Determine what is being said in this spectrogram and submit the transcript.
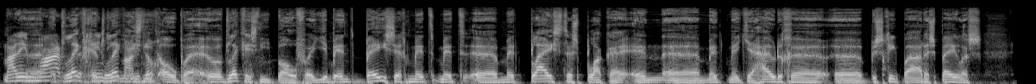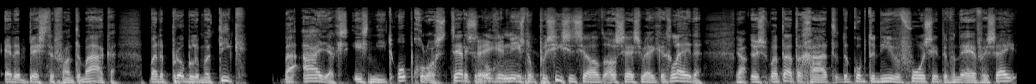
Maar in Eh, maart het lek, het lek is niet open. Het lek is niet boven. Je bent bezig met, met, eh, met pleisters plakken. En eh, met, met je huidige eh, beschikbare spelers er het beste van te maken. Maar de problematiek bij Ajax is niet opgelost. Sterker Zeker nog, niet. is nog precies hetzelfde als zes weken geleden. Ja. Dus wat dat er gaat, er komt de nieuwe voorzitter van de RVC.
